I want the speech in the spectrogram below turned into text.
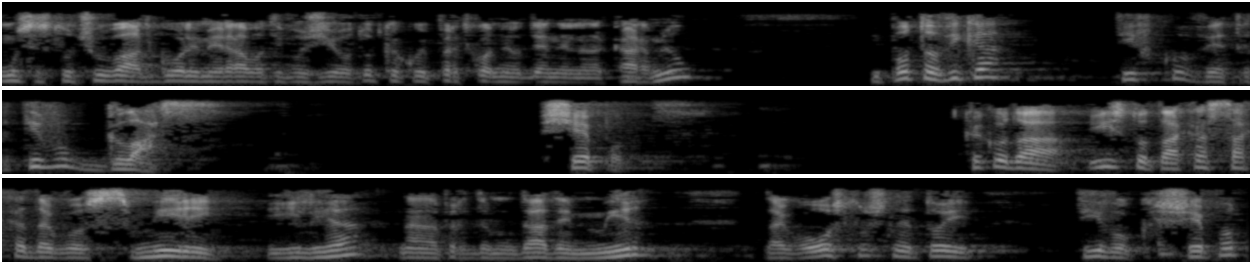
му се случуваат големи работи во животот, како и предходниот ден или на Кармил, и потоа вика, тивко ветер, тиво глас шепот. Како да исто така сака да го смири Илија, најнапред да му даде мир, да го ослушне тој тивок шепот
